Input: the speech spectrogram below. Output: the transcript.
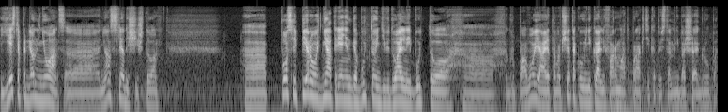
Есть определенный нюанс. Э, нюанс следующий, что после первого дня тренинга, будь то индивидуальный, будь то э, групповой, а это вообще такой уникальный формат практика, то есть там небольшая группа,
